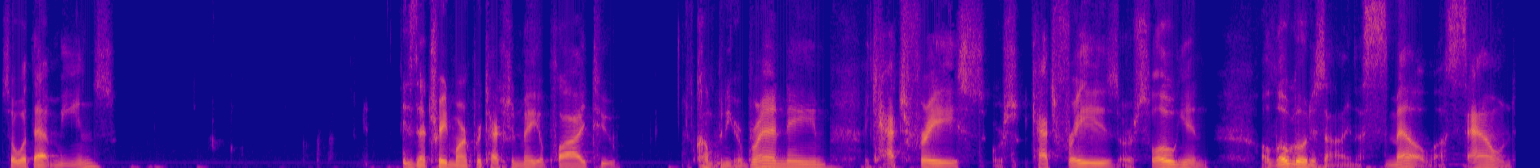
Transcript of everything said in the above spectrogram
So, what that means is that trademark protection may apply to a company or brand name, a catchphrase or catchphrase or slogan, a logo mm-hmm. design, a smell, a sound,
